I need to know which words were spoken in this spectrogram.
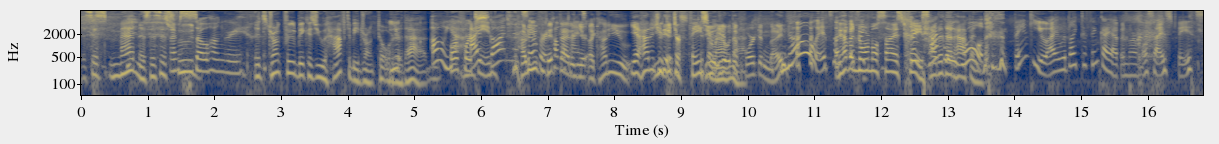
this is madness. This is I'm food. so hungry. it's drunk food because you have to be drunk to order You- that. Oh yeah, 14. I've gotten it How do you sober a fit couple that times. in your like? How do you? Yeah, how did you eat get it? your face do you eat it around with that? a fork and knife? No, it's like you have a it's like normal sized face. How did that compactly happen? rolled. Thank you. I would like to think I have a normal sized face.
